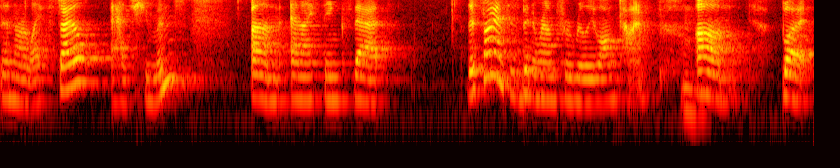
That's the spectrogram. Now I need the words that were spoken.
and our lifestyle as humans. Um, and I think that the science has been around for a really long time. Mm-hmm. Um, but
